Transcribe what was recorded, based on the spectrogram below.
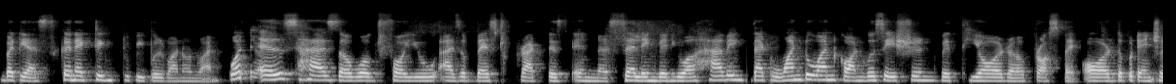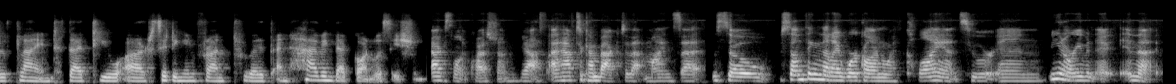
but yes connecting to people one on one what yeah. else has uh, worked for you as a best practice in uh, selling when you are having that one to one conversation with your uh, prospect or the potential client that you are sitting in front with and having that conversation? Excellent question. Yes i have to come back to that mindset. So something that i work on with clients who are in you know or even uh, in that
